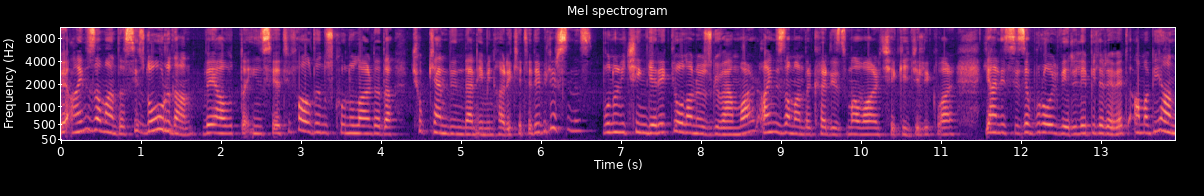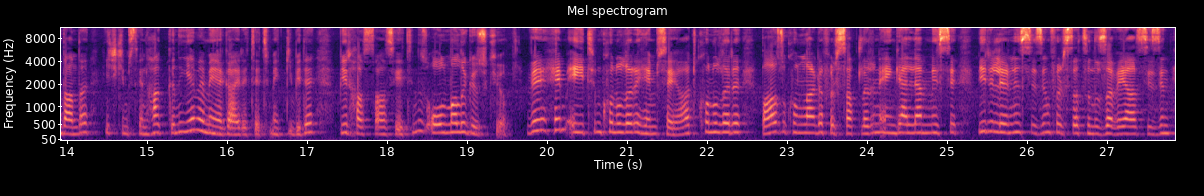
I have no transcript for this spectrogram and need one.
Ve aynı zamanda siz doğrudan veyahut da inisiyatif aldığınız konularda da çok kendinden emin hareket edebilirsiniz. Bunun için gerekli olan özgüven var. Aynı zamanda karizma var, çekicilik var. Yani size bu rol verilebilir evet ama bir yandan da hiç kimsenin hakkını yememeye gayret etmek gibi de bir hassasiyetiniz olmalı gözüküyor. Ve hem eğitim konuları hem seyahat konuları bazı konularda fırsatların engellenmesi birilerinin sizin fırsatınıza veya sizin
